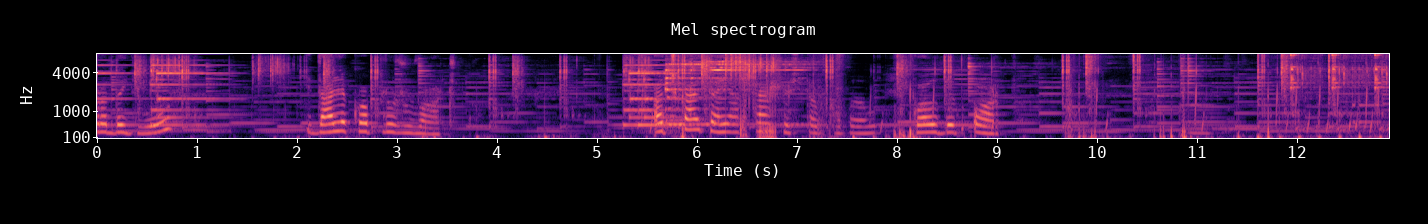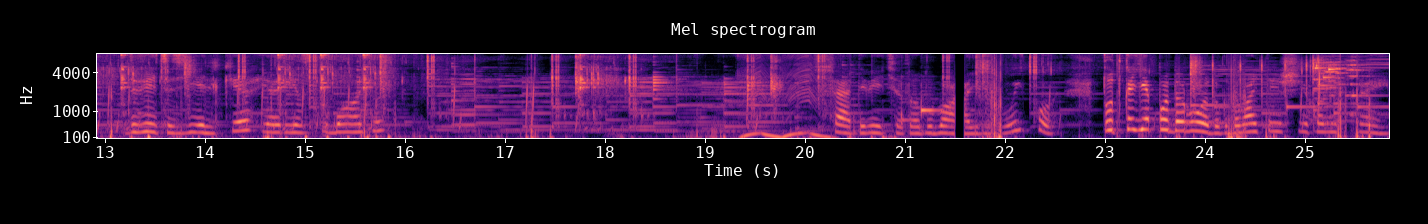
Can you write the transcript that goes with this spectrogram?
Продаю. І далі коплю жвачку. А чекайте, я ще щось там купив. Golden Orb. Дивіться, зільки, я різку маю. Все, дивіться, добуваю вуйку. Тут є подарунок, давайте ж його відкриємо.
